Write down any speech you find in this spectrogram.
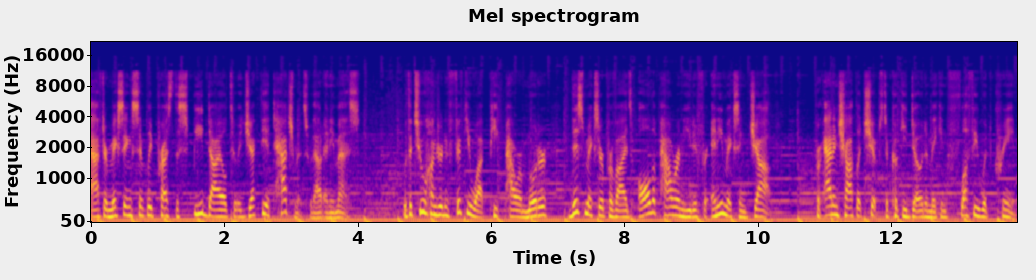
After mixing, simply press the speed dial to eject the attachments without any mess. With a 250 watt peak power motor, this mixer provides all the power needed for any mixing job, from adding chocolate chips to cookie dough to making fluffy whipped cream.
